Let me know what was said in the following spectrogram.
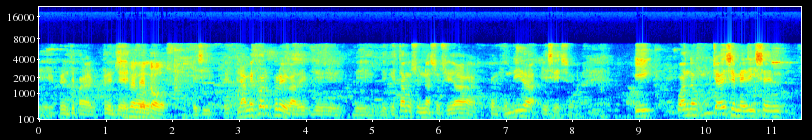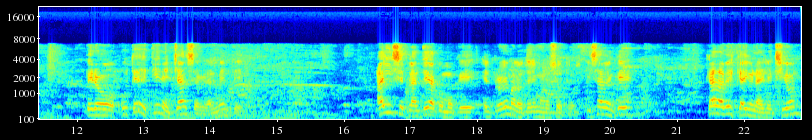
eh, frente para frente, de, todos. Es decir, la mejor prueba de, que estamos en una sociedad confundida es eso. Y cuando muchas veces me dicen, pero ustedes tienen chance realmente, ahí se plantea como que el problema lo tenemos nosotros. Y saben qué, cada vez que hay una elección,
